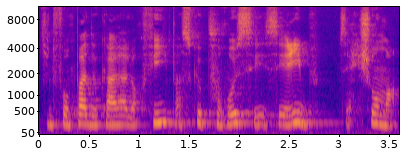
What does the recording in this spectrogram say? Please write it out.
qui ne font pas de câlin à leur fille parce que pour eux, c'est ib, c'est choma.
